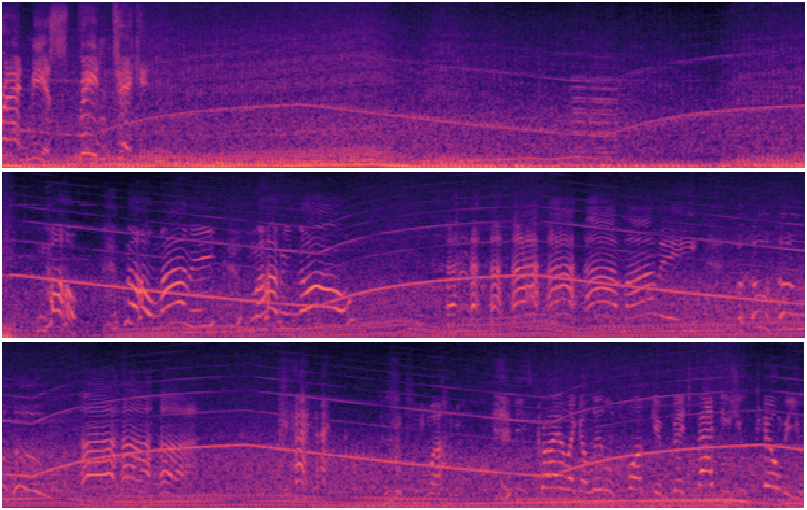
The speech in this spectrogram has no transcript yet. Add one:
Write me a speeding ticket! No! No, mommy! No! mommy! Boo-hoo-hoo! Ha ha ha! mommy, he's crying like a little fucking bitch. Matthews, you kill me, you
